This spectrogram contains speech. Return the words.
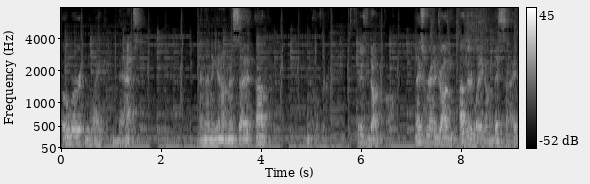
over like that. And then again on this side, up and over. There's the doggy paw. Next, we're gonna draw the other leg on this side.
